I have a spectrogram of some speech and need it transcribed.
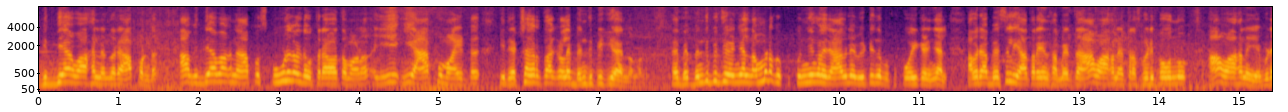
വിദ്യാവാഹൻ എന്നൊരു ആപ്പുണ്ട്. ആ വിദ്യാവാഹൻ ആപ്പ് സ്കൂളുകളുടെ ഉത്തരവാദിത്തമാണ് ഈ ഈ ആപ്പുമായിട്ട് ഈ രക്ഷകർത്താക്കളെ ബന്ധിപ്പിക്കുക എന്നുള്ളത്. ബന്ധിപ്പിച്ചു കഴിഞ്ഞാൽ നമ്മുടെ കുഞ്ഞുങ്ങൾ രാവിലെ വീട്ടിൽ നിന്ന് പോയി കഴിഞ്ഞാൽ അവർ ആ ബസ്സിൽ യാത്ര ചെയ്യുന്ന സമയത്ത് ആ വാഹനം എത്ര സ്പീഡിൽ പോകുന്നു? ആ വാഹനം എവിടെ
